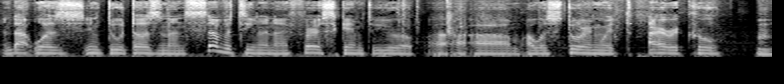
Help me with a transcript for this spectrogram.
And that was in 2017 when I first came to Europe. I, I, um, I was touring with Ira Crew Hmm.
